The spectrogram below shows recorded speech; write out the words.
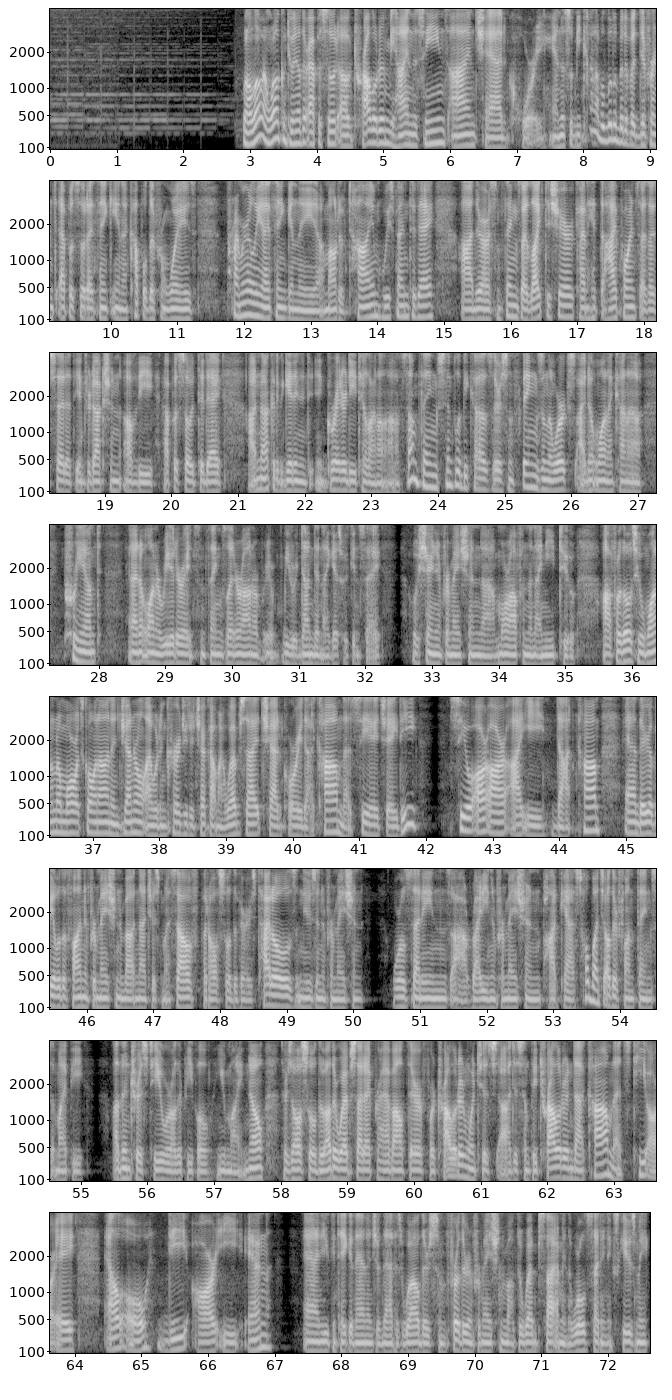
Well, hello and welcome to another episode of Tralldren Behind the Scenes. I'm Chad Corrie, and this will be kind of a little bit of a different episode, I think, in a couple different ways. Primarily, I think, in the amount of time we spend today. Uh, there are some things I'd like to share, kind of hit the high points, as I said at the introduction of the episode today. I'm not going to be getting into greater detail on uh, some things simply because there's some things in the works I don't want to kind of preempt, and I don't want to reiterate some things later on or be redundant, I guess we can say with sharing information uh, more often than I need to. Uh, for those who want to know more what's going on in general, I would encourage you to check out my website, chadcorrie.com. That's C H A D C O R R I E.com. And there you'll be able to find information about not just myself, but also the various titles, news and information, world settings, uh, writing information, podcast, a whole bunch of other fun things that might be of interest to you or other people you might know. There's also the other website I have out there for Tralldren, which is uh, just simply tralldren.com. That's T R A L O D R E N. And you can take advantage of that as well. There's some further information about the website, I mean, the world setting, excuse me,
